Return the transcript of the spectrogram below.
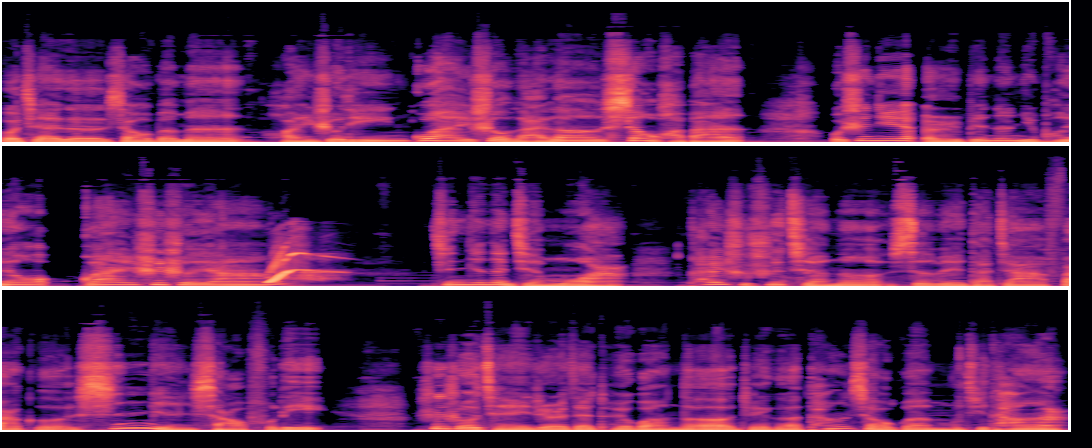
我亲爱的小伙伴们，欢迎收听《怪兽来了》笑话版，我是你耳边的女朋友怪兽兽呀。今天的节目啊，开始之前呢，先为大家发个新年小福利。是受前一阵在推广的这个汤小罐母鸡汤啊，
